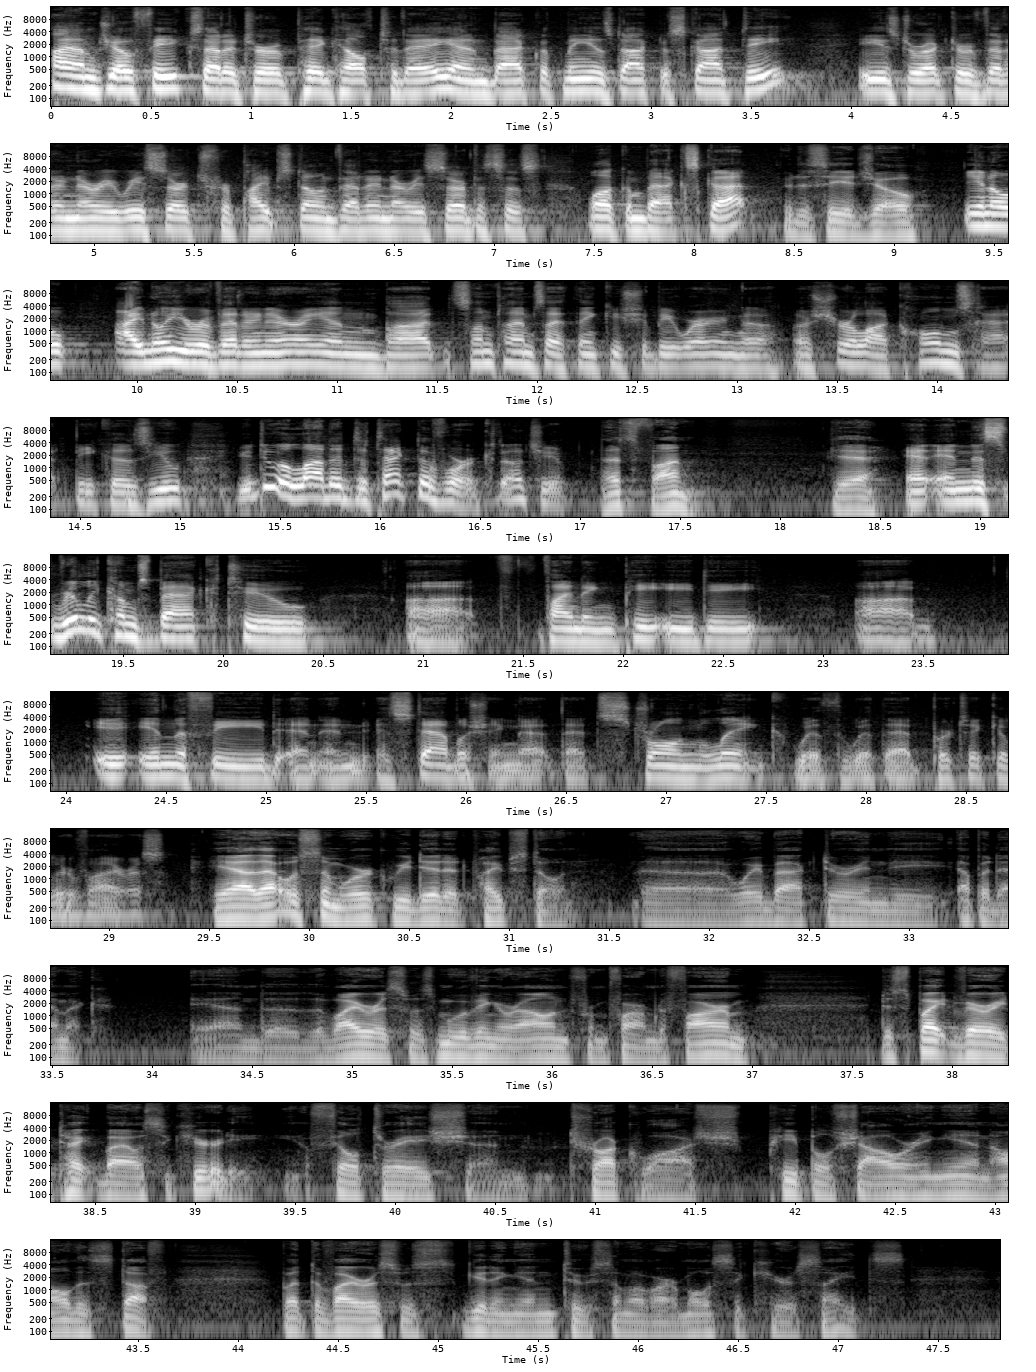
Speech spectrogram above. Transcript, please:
Hi, I'm Joe Feeks, editor of Pig Health Today, and back with me is Dr. Scott Dee. He's Director of Veterinary Research for Pipestone Veterinary Services. Welcome back, Scott. Good to see you, Joe. You know, I know you're a veterinarian, but sometimes I think you should be wearing a, a Sherlock Holmes hat because you, you do a lot of detective work, don't you? That's fun. Yeah. And, and this really comes back to uh, finding PED uh, in the feed and, and establishing that, that strong link with, with that particular virus. Yeah, that was some work we did at Pipestone uh, way back during the epidemic. And uh, the virus was moving around from farm to farm despite very tight biosecurity, you know, filtration, truck wash, people showering in, all this stuff. But the virus was getting into some of our most secure sites.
